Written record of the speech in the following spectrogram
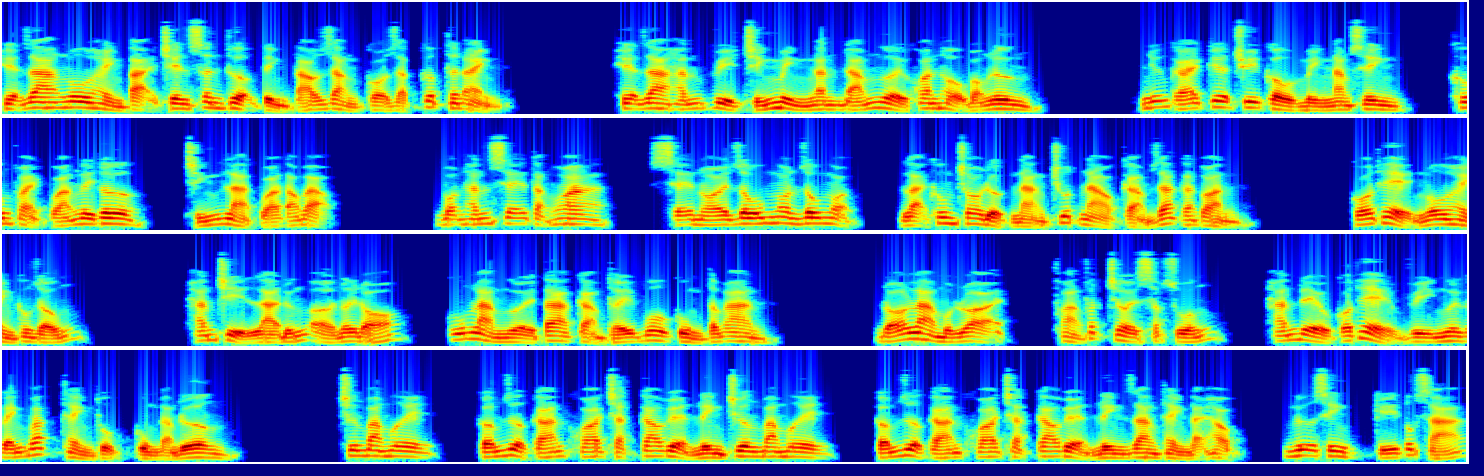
hiện ra ngô hành tại trên sân thượng tỉnh táo rằng có giặc cướp thân ảnh. Hiện ra hắn vì chính mình ngăn đám người khoan hậu bóng lưng những cái kia truy cầu mình nam sinh, không phải quá ngây thơ, chính là quá táo bạo. Bọn hắn sẽ tặng hoa, sẽ nói dấu ngon dấu ngọt, lại không cho được nàng chút nào cảm giác an toàn. Có thể ngô hành không giống. Hắn chỉ là đứng ở nơi đó, cũng làm người ta cảm thấy vô cùng tâm an. Đó là một loại phản phất trời sập xuống, hắn đều có thể vì ngươi gánh vác thành thục cùng đảm đương. Chương ba mươi, cấm dược cán khóa chặt cao huyện linh chương ba mươi, cấm dược cán khóa chặt cao huyện linh giang thành đại học, nữ sinh ký túc xá.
